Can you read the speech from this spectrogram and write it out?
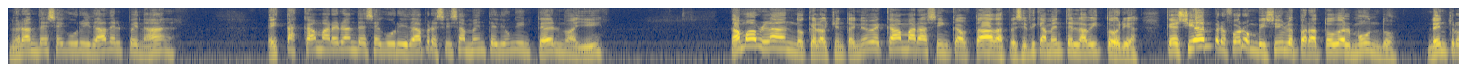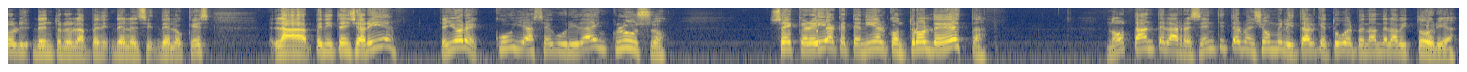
no eran de seguridad del penal. Estas cámaras eran de seguridad precisamente de un interno allí. Estamos hablando que las 89 cámaras incautadas, específicamente en La Victoria, que siempre fueron visibles para todo el mundo, dentro, dentro de, de lo que es la penitenciaría, señores, cuya seguridad incluso se creía que tenía el control de esta. No obstante, la reciente intervención militar que tuvo el penal de la Victoria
